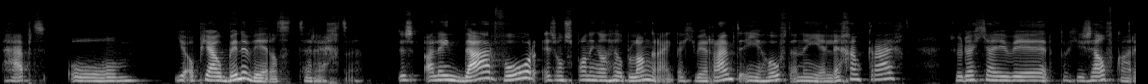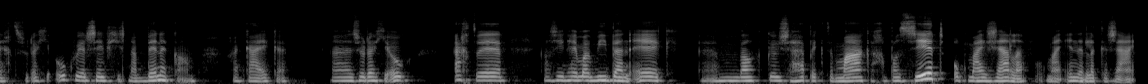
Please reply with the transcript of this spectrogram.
hebt om je op jouw binnenwereld te richten. Dus alleen daarvoor is ontspanning al heel belangrijk. Dat je weer ruimte in je hoofd en in je lichaam krijgt, zodat jij je weer tot jezelf kan richten. Zodat je ook weer eens eventjes naar binnen kan gaan kijken. Uh, zodat je ook echt weer kan zien, hé, maar wie ben ik? Um, welke keuze heb ik te maken? Gebaseerd op mijzelf, op mijn innerlijke zijn.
